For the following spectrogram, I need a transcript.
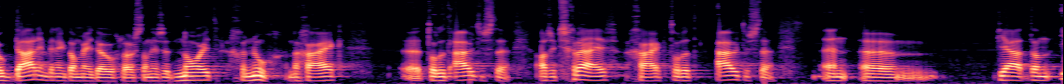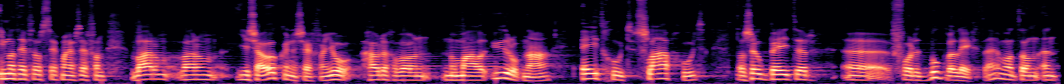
ook daarin ben ik dan meedogenloos. Dan is het nooit genoeg. En dan ga ik uh, tot het uiterste. Als ik schrijf, ga ik tot het uiterste. En um, ja, dan iemand heeft al zeg maar gezegd van waarom, waarom, je zou ook kunnen zeggen van joh, hou er gewoon normale uur op na eet goed, slaap goed. Dat is ook beter uh, voor het boek wellicht. Hè? Want dan, en,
